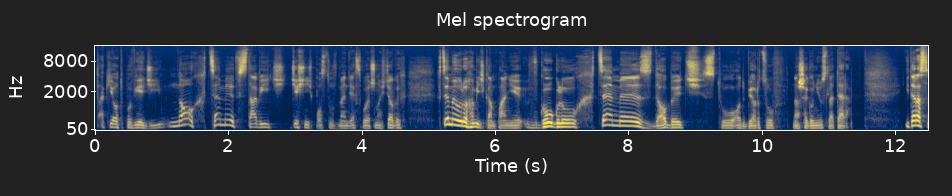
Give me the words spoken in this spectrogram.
takie odpowiedzi: No, chcemy wstawić 10 postów w mediach społecznościowych, chcemy uruchomić kampanię w Google, chcemy zdobyć 100 odbiorców naszego newslettera. I teraz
